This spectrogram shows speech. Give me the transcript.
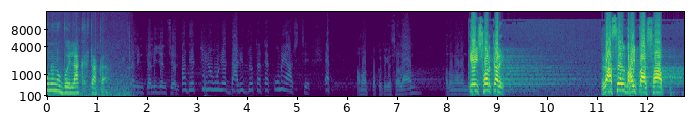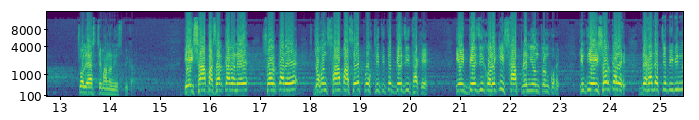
উননব্বই লাখ টাকা। এই সরকারে রাসেল ভাইপার সাপ চলে আসছে মাননীয় স্পিকার। এই সাপ আসার কারণে সরকারে যখন সাপ আসে, প্রকৃতিতে বেজি থাকে। এই বেজি করে কি সাপরে নিয়ন্ত্রণ করে? কিন্তু এই সরকারে দেখা যাচ্ছে বিভিন্ন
